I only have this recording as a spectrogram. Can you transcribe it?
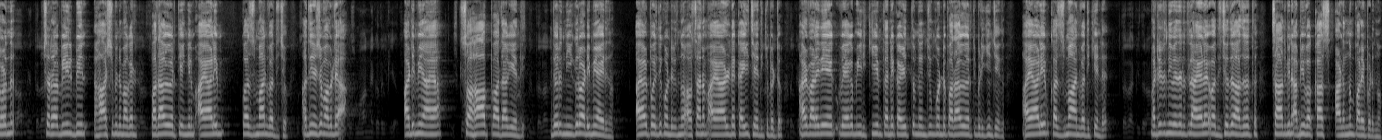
തുടർന്ന് ഷറബീൽ ബിൻ ഹാഷിമിന്റെ മകൻ പതാക ഉയർത്തിയെങ്കിലും അയാളെയും ഖസ്മാൻ വധിച്ചു. അതിനുശേഷം അവരുടെ അടിമയായ സ്വഹാബ് പതാക ഏന്തി. ഇതൊരു നീഗ്രോ അടിമയായിരുന്നു. അയാൾ പൊരുത്തിക്കൊണ്ടിരുന്നു അവസാനം അയാളുടെ കൈ ഛേദിക്കപ്പെട്ടു. അയാൾ വളരെ വേഗം ഇരിക്കുകയും തന്റെ കഴുത്തും നെഞ്ചും കൊണ്ട് പതാക ഉയർത്തി പിടിക്കുകയും ചെയ്തു. അയാളെയും ഖസ്മാൻ വധിക്കേണ്ടത്. മറ്റൊരു നിവേദനത്തിൽ അയാളെ വധിച്ചത് ഹസരത്ത് സാദ് ബിൻ അബി വക്കാസ് ആണെന്നും പറയപ്പെടുന്നു.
